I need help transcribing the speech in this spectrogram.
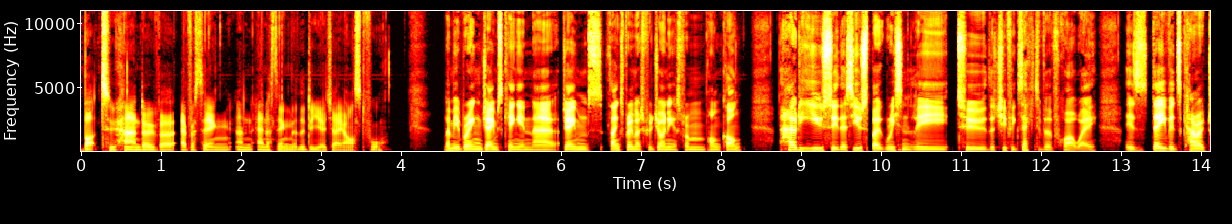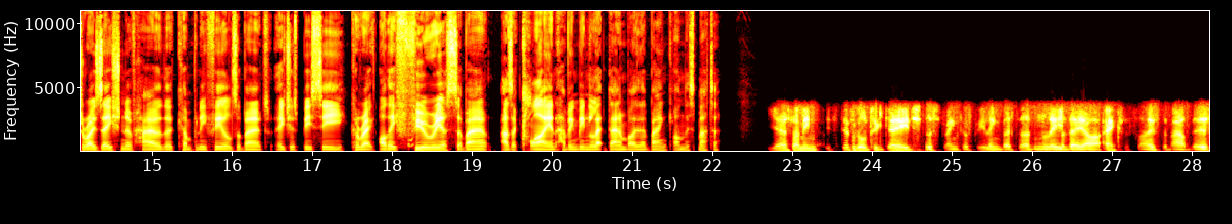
but to hand over everything and anything that the DOJ asked for. Let me bring James Kynge in now. James, thanks very much for joining us from Hong Kong. How do you see this? You spoke recently to the chief executive of Huawei. Is David's characterization of how the company feels about HSBC correct? Are they furious about, as a client, having been let down by their bank on this matter? Yes, I mean, it's difficult to gauge the strength of feeling, but certainly they are exercised about this.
